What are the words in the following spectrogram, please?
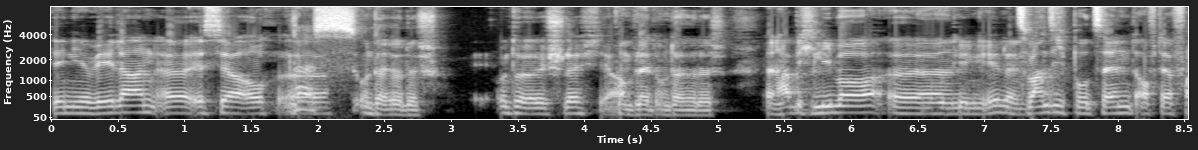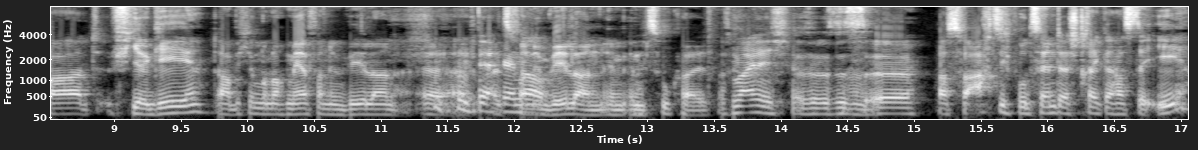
den ihr WLAN äh, ist ja auch äh, Das ist unterirdisch. Unterirdisch schlecht, ja. Komplett unterirdisch. Dann habe ich lieber äh, Elend. 20% auf der Fahrt 4G. Da habe ich immer noch mehr von dem WLAN äh, als Ja, genau. von dem WLAN im, im Zug halt. Was meine ich? Also das ist äh, Was für 80% der Strecke hast du eh,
